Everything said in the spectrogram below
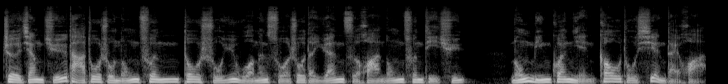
浙江绝大多数农村都属于我们所说的原子化农村地区，农民观念高度现代化，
